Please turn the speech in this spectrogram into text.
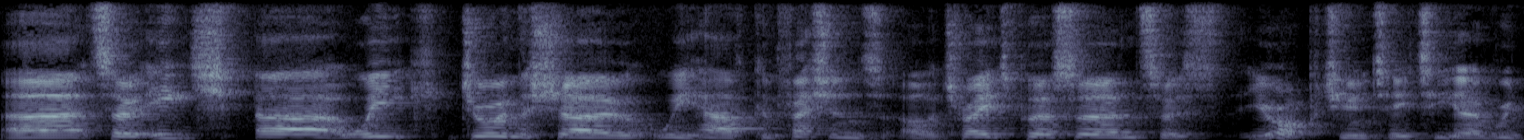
Uh, so each uh, week during the show, we have confessions of a tradesperson. So it's your opportunity to you know re-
